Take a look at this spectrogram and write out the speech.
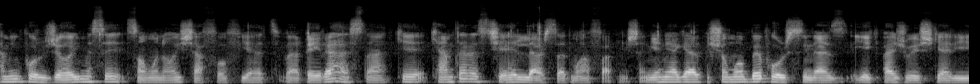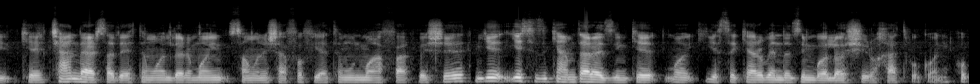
همین پروژه هایی مثل سامانه های شفافیت و غیره هستن که کمتر از 40 درصد موفق میشن. یعنی اگر شما بپرسین از یک پژوهشگری که چند درصد احتمال داره ما این سامانه شفافیتمون موفق بشه میگه یه چیزی کمتر از این که ما یه سکه رو بندازیم بالا شیر رو خط بکنیم. خب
